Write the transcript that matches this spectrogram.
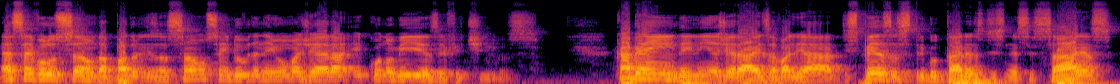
Essa evolução da padronização, sem dúvida nenhuma, gera economias efetivas. Cabe ainda, em linhas gerais, avaliar despesas tributárias desnecessárias,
